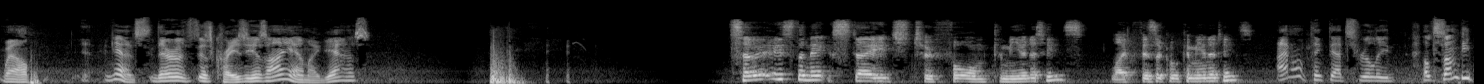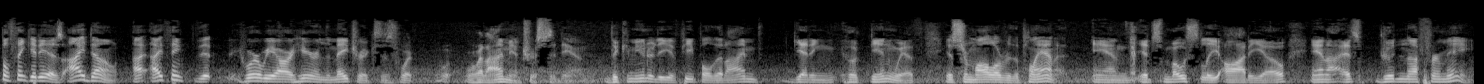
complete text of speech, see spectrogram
well, again, it's, they're as crazy as I am, I guess. So is the next stage to form communities, like physical communities? I don't think that's really. well, Some people think it is. I don't. I, I think that where we are here in the Matrix is what what I'm interested in. The community of people that I'm getting hooked in with is from all over the planet, and it's mostly audio, and I, it's good enough for me.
